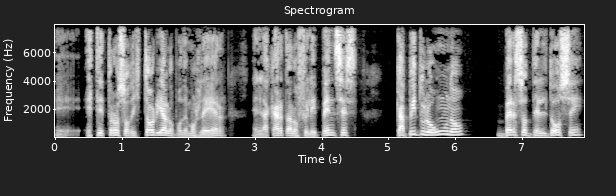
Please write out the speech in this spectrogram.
eh, este trozo de historia lo podemos leer en la carta a los filipenses, capítulo 1, versos del 12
